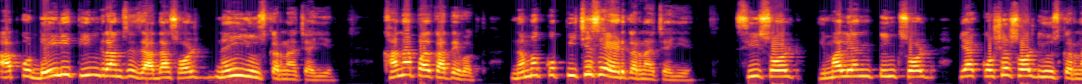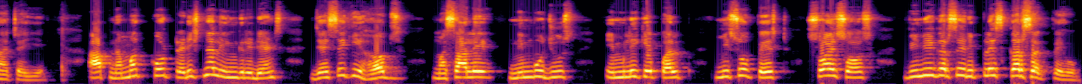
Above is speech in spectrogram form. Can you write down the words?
आपको डेली तीन ग्राम से ज़्यादा सॉल्ट नहीं यूज़ करना चाहिए। खाना पकाते वक्त नमक को पीछे से ऐड करना चाहिए। Sea salt Himalayan pink salt या कोशर सॉल्ट यूज़ करना चाहिए। आप नमक को ट्रेडिशनल इंग्रेडिएंट्स जैसे कि हर्ब्स मसाले, नींबू जूस इमली के pulp miso paste soya sauce vinegar से रिप्लेस कर सकते हो।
